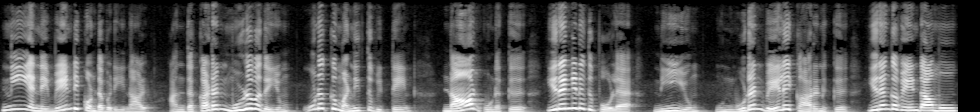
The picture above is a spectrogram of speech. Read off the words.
நீ என்னை வேண்டிக் கொண்டபடியினால் அந்த கடன் முழுவதையும் உனக்கு மன்னித்து விட்டேன். நான் உனக்கு இறங்கினது போல நீயும் உன் உடன் வேலைக்காரனுக்கு இறங்க வேண்டாமோ?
